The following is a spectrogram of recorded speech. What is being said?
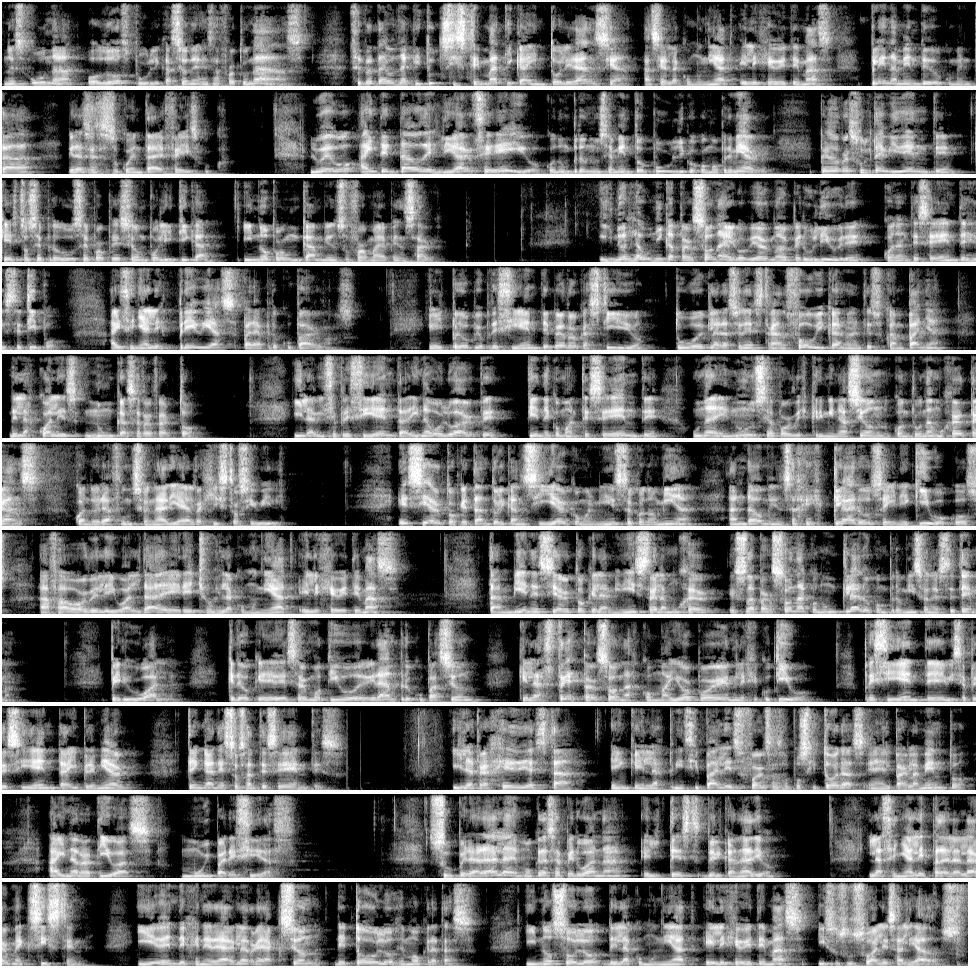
No es una o dos publicaciones desafortunadas, se trata de una actitud sistemática de intolerancia hacia la comunidad LGBT plenamente documentada gracias a su cuenta de Facebook. Luego ha intentado desligarse de ello con un pronunciamiento público como Premier, pero resulta evidente que esto se produce por presión política y no por un cambio en su forma de pensar. Y no es la única persona del gobierno de Perú Libre con antecedentes de este tipo. Hay señales previas para preocuparnos. El propio presidente Pedro Castillo tuvo declaraciones transfóbicas durante su campaña, de las cuales nunca se retractó. Y la vicepresidenta Dina Boluarte tiene como antecedente una denuncia por discriminación contra una mujer trans cuando era funcionaria del registro civil. Es cierto que tanto el canciller como el ministro de Economía han dado mensajes claros e inequívocos a favor de la igualdad de derechos de la comunidad LGBT también es cierto que la ministra de la Mujer es una persona con un claro compromiso en este tema. Pero igual, creo que debe ser motivo de gran preocupación que las tres personas con mayor poder en el Ejecutivo, presidente, vicepresidenta y premier, tengan estos antecedentes. Y la tragedia está en que en las principales fuerzas opositoras en el Parlamento hay narrativas muy parecidas. ¿Superará la democracia peruana el test del canario? Las señales para la alarma existen y deben de generar la reacción de todos los demócratas, y no solo de la comunidad LGBT y sus usuales aliados.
